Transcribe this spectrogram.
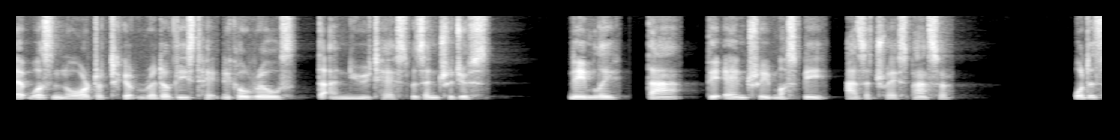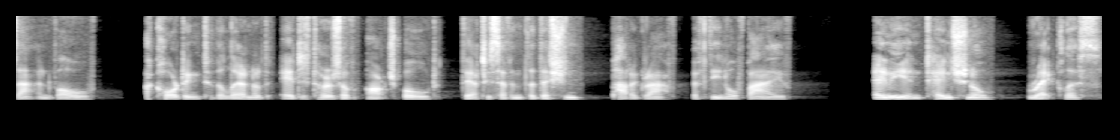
It was in order to get rid of these technical rules that a new test was introduced, namely that the entry must be as a trespasser. What does that involve? According to the learned editors of Archbold, 37th edition, paragraph 1505, any intentional, reckless,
